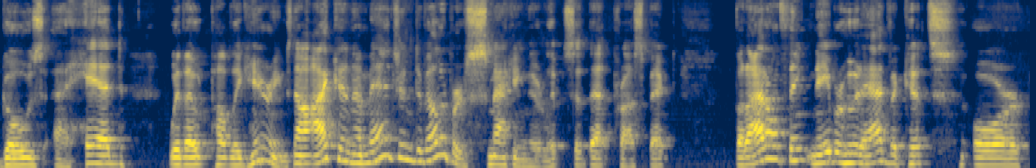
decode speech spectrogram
goes ahead without public hearings. Now, I can imagine developers smacking their lips at that prospect, but I don't think neighborhood advocates or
